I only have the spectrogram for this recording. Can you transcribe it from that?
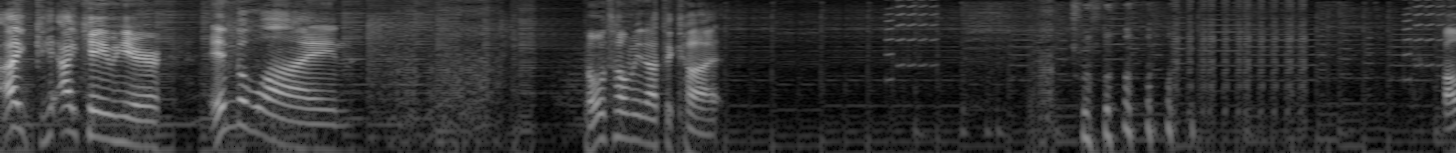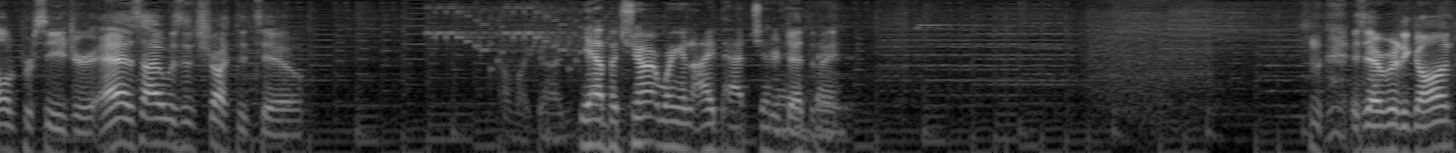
I, I came here in the line. Don't tell me not to cut. Followed procedure as I was instructed to. Oh my god. Yeah, but you're not wearing an eye patch. and You're a dead to me. Is everybody gone?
